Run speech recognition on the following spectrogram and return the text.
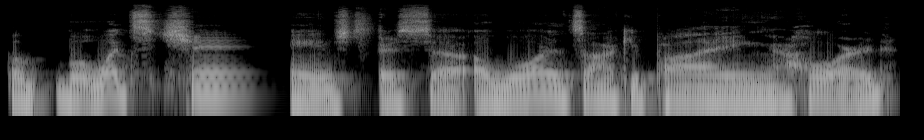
But, but what's changed? There's a, a war that's occupying Horde,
